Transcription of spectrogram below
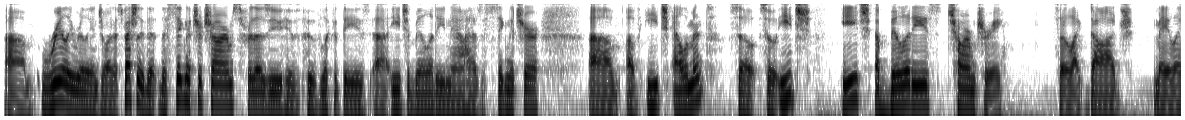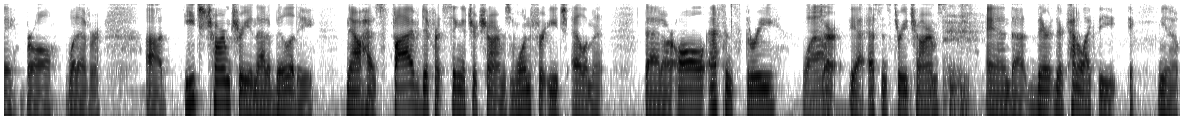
um, really, really enjoyed it, especially the the signature charms. For those of you who've, who've looked at these, uh, each ability now has a signature um, of each element. So so each each ability's charm tree. So like dodge, melee, brawl, whatever. Uh, each charm tree in that ability now has five different signature charms, one for each element, that are all Essence three. Wow. Or, yeah, Essence three charms, and uh, they're they're kind of like the you know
